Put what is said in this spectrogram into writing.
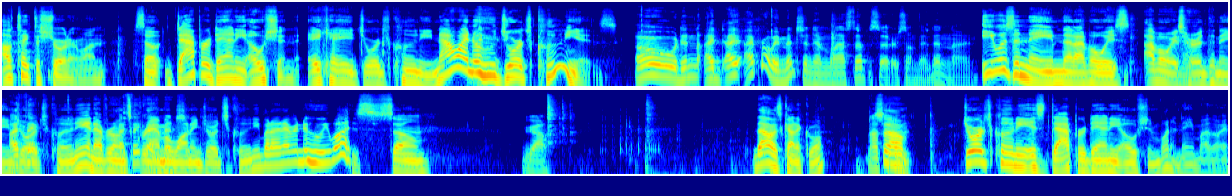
I'll take the shorter one. So, Dapper Danny Ocean, aka George Clooney. Now I know who George Clooney is. Oh, didn't I? I, I probably mentioned him last episode or something, didn't I? He was a name that I've always, I've always heard the name I think- George Clooney, and everyone's grandma wanting. George Clooney, but I never knew who he was. So Yeah. that was kind of cool. Not so. George Clooney is Dapper Danny Ocean. What a name, by the way.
